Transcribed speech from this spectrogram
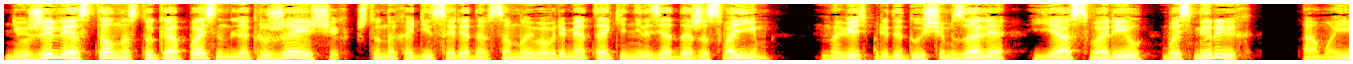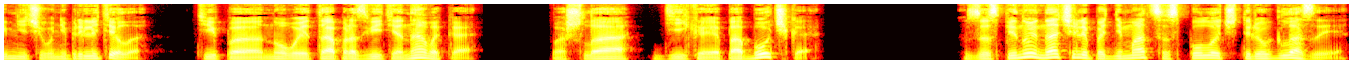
Неужели я стал настолько опасен для окружающих, что находиться рядом со мной во время атаки нельзя даже своим? Но ведь в предыдущем зале я сварил восьмерых, а моим ничего не прилетело. Типа новый этап развития навыка. Пошла дикая побочка. За спиной начали подниматься с пола четырехглазые.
